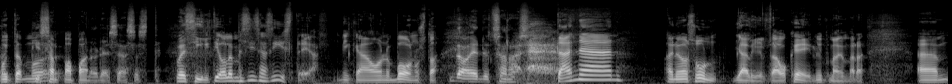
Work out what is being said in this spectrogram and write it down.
Mutta kissan papanoiden seassa sitten. Me silti olemme sisäsiistejä, mikä on bonusta. No en nyt sanoisi. Tänään, ai ne on sun jäljiltä, okei, nyt mä ymmärrän. Ähm,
